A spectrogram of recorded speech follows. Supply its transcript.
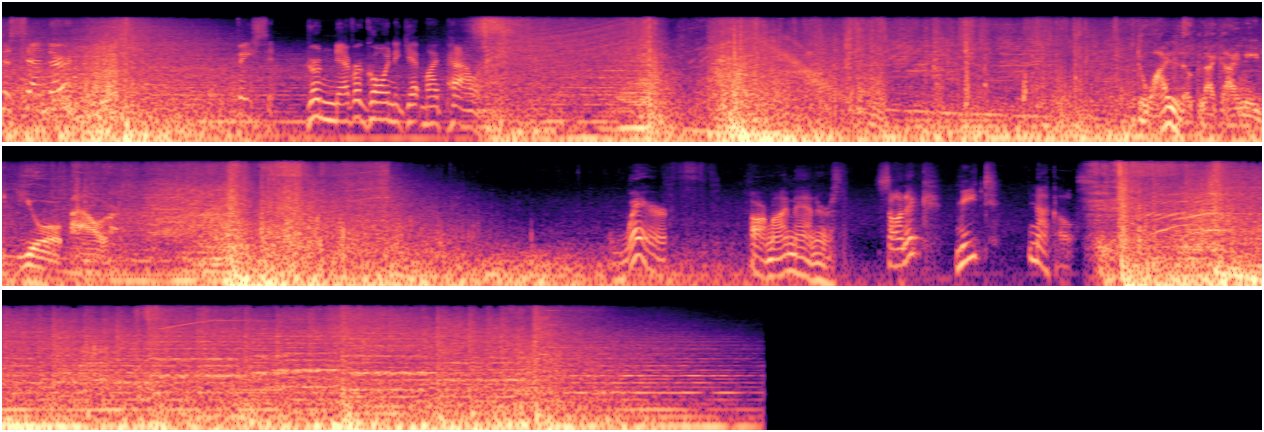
to sender. Face it, you're never going to get my power. Do I look like I need your power? Where are my manners? Sonic, meet Knuckles.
